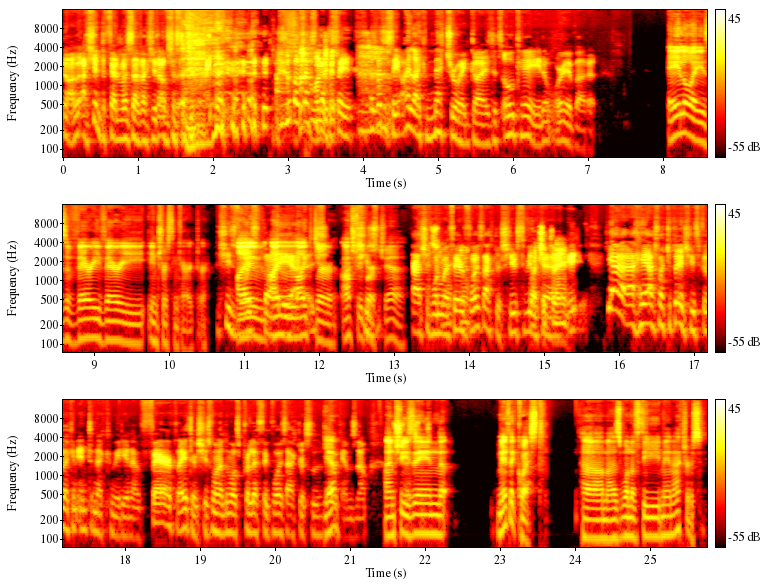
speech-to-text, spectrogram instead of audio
No, I shouldn't defend myself. Actually, that was just. I was actually about to say. I was about to say I like Metroid, guys. It's okay. Don't worry about it. Aloy is a very, very interesting character. She's voiced I, by. I liked uh, her, Ashly Burch. Yeah, Ashly's one of my favorite yeah. voice actors. She used to be what like a, it, yeah. Hey, Ash, what you playing? She used to be like an internet comedian. And fair play to her. She's one of the most prolific voice actors of yeah. games now. And she's in Mythic Quest um, as one of the main actors.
